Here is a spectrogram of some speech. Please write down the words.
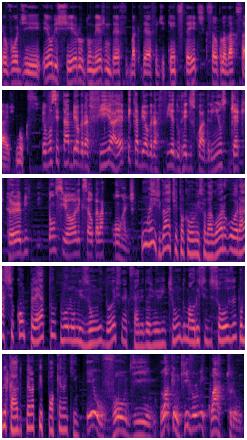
Eu vou de Eu Lixeiro, do mesmo Death Back Death de Kent State, que saiu pela Dark Side Books. Eu vou citar a biografia, a épica biografia do Rei dos Quadrinhos, Jack Kirby, Scioli, que saiu pela Conrad. Um resgate, então, que eu vou mencionar agora, Horácio Completo, volumes 1 e 2, né, que saíram em 2021, do Maurício de Souza, publicado pela Pipoca Nankin. Eu vou de Lock and Key, volume 4,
